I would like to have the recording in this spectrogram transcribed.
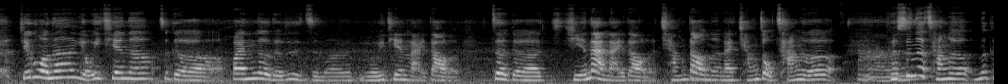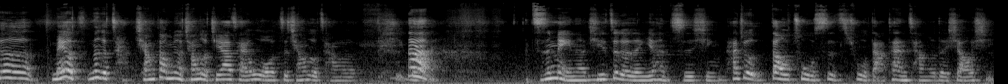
结果呢，有一天呢，这个欢乐的日子呢，有一天来到了。”这个劫难来到了，强盗呢来抢走嫦娥了。啊、可是那嫦娥那个没有那个强强盗没有抢走其他财物，只抢走嫦娥。那子美呢？其实这个人也很痴心，他就到处四处打探嫦娥的消息。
